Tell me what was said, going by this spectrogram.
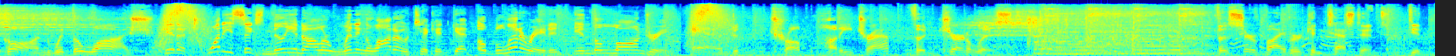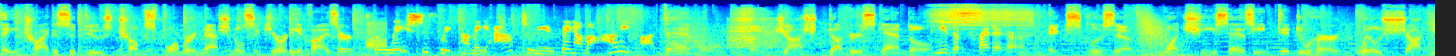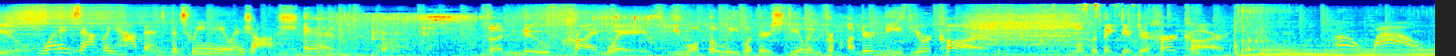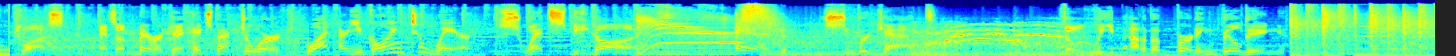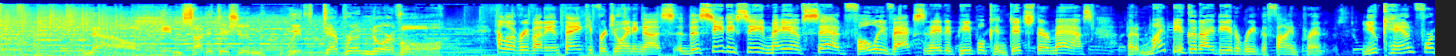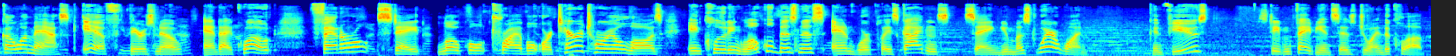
gone with the wash. Did a $26 million winning lotto ticket get obliterated in the laundry? And Trump honey trap the journalist. The survivor contestant. Did they try to seduce Trump's former national security advisor? Salaciously coming after me and saying I'm a honeypot. Then, the Josh Duggar scandal. He's a predator. Exclusive. What she says he did to her will shock you. What exactly happened between you and Josh? And the new crime wave. You won't believe what they're stealing from underneath your car. Look what they did to her car. Plus, as America heads back to work, What are you going to wear? sweats be gone. And Super Cat. The leap out of a burning building. Now, Inside Edition with Deborah Norville. Hello, everybody, and thank you for joining us. The CDC may have said fully vaccinated people can ditch their masks, but it might be a good idea to read the fine print. You can forego a mask if there's no, and I quote, federal, state, local, tribal, or territorial laws, including local business and workplace guidance, saying you must wear one. Confused? Stephen Fabian says join the club.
